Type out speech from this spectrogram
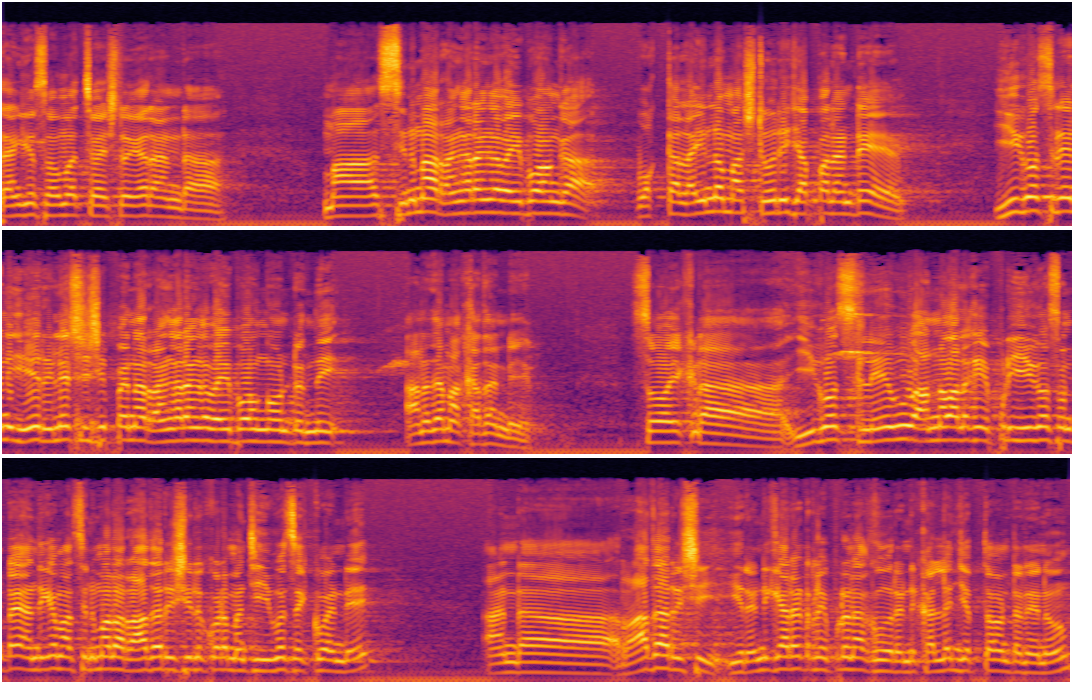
thank you so much Vaishnav గారు. అండ్ uh, మా సినిమా రంగరంగ వైభవంగా ఒక్క లైన్లో మా స్టోరీ చెప్పాలంటే ఈగోస్ లేని ఏ రిలేషన్షిప్ అయినా రంగరంగ వైభవంగా ఉంటుంది అన్నదే మా కథ అండి. సో ఇక్కడ ఈగోస్ లేవు అన్న వాళ్ళకి ఎప్పుడు ఈగోస్ ఉంటాయి. అందుకే మా సినిమాలో రాధా ఋషులకు కూడా మంచి ఈగోస్ ఎక్కువ అండి అండ్ రాధా రిషి ఈ రెండు క్యారెక్టర్లు ఎప్పుడు నాకు రెండు కళ్ళు అని చెప్తూ ఉంటాను నేను.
